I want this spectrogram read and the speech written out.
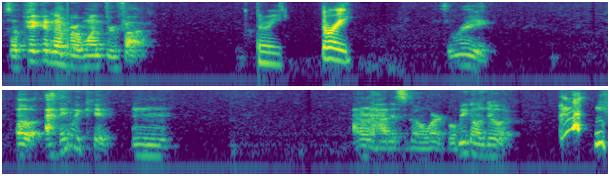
So pick a number one through five. Three. Three. Three. Oh, I think we could. Mm, I don't know how this is gonna work, but we're gonna do it.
